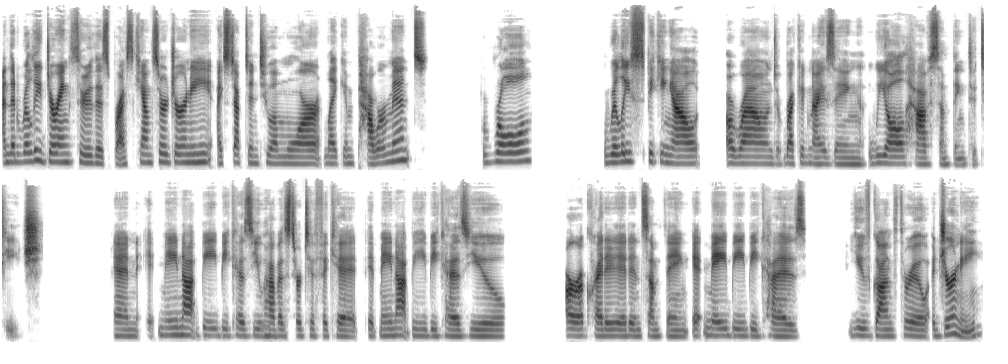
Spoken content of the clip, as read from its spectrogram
And then, really, during through this breast cancer journey, I stepped into a more like empowerment role, really speaking out around recognizing we all have something to teach. And it may not be because you have a certificate, it may not be because you are accredited in something, it may be because you've gone through a journey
